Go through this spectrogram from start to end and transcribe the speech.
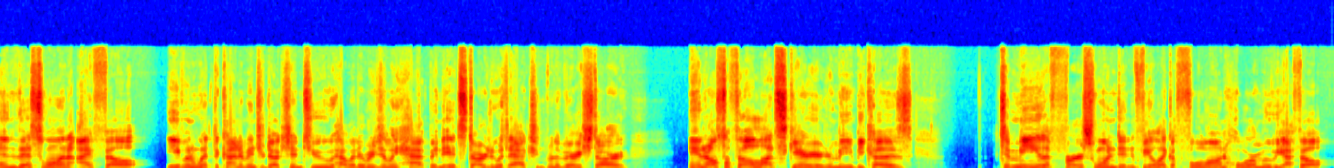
And this one, I felt, even with the kind of introduction to how it originally happened, it started with action from the very start. And it also felt a lot scarier to me because to me, the first one didn't feel like a full on horror movie. I felt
